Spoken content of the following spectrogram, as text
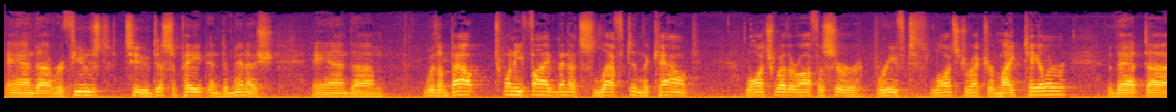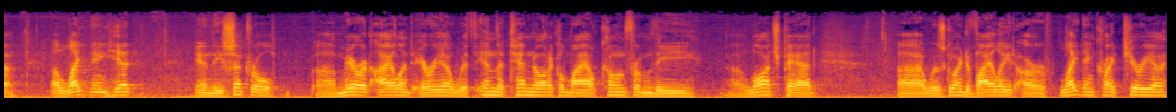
and uh, refused to dissipate and diminish. And um, with about 25 minutes left in the count, Launch Weather Officer briefed Launch Director Mike Taylor that uh, a lightning hit in the central uh, Merritt Island area within the 10 nautical mile cone from the uh, launch pad uh, was going to violate our lightning criteria.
